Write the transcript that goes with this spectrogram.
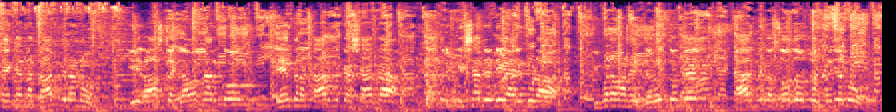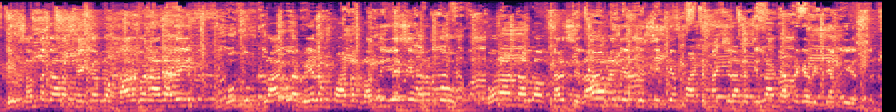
సేకరణ కాపీలను ఈ రాష్ట్ర గవర్నర్కు కేంద్ర కార్మిక శాఖ మంత్రి కిషన్ రెడ్డి గారికి కూడా ఇవ్వడం అనేది జరుగుతుంది. కార్మిక సోదరులు ప్రజలు ఈ సంతకాల సేకరణలో పాల్గొనాలని ముగ్గు బ్లాక్ల వేలం పాటలు రద్దు చేసే వరకు పోరాటాల్లో కలిసి రావాలని చెప్పి సిపిఎం పార్టీ మంచిర్యాల జిల్లా కమిటీగా విజ్ఞప్తి చేస్తున్నారు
